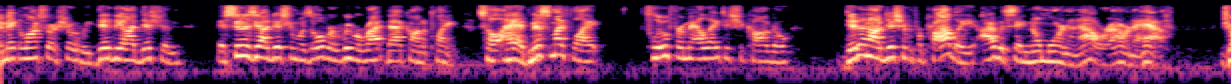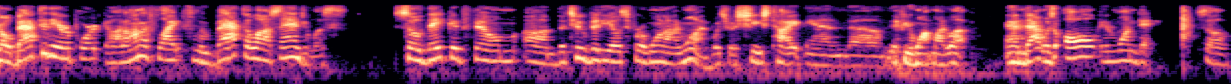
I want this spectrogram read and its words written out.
To make a long story short, we did the audition. As soon as the audition was over, we were right back on a plane. So I had missed my flight, flew from LA to Chicago, did an audition for probably, I would say, no more than an hour, hour and a half. Drove back to the airport, got on a flight, flew back to Los Angeles so they could film um, the two videos for One on One, which was She's Tight and um, If You Want My Love. And that was all in one day. So,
